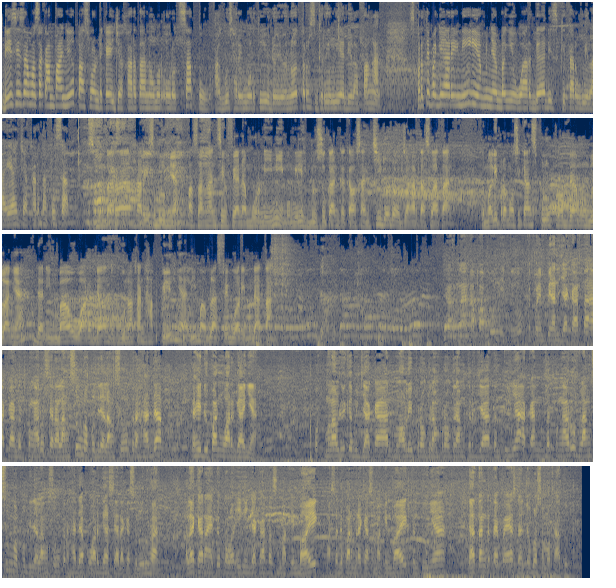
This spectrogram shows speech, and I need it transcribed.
Di sisa masa kampanye, paslon DKI Jakarta nomor urut 1, Agus Harimurti Yudhoyono terus gerilya di lapangan. Seperti pagi hari ini, ia menyambangi warga di sekitar wilayah Jakarta Pusat. Sementara hari sebelumnya, pasangan Silviana Murni ini memilih belusukan ke kawasan Cidodo, Jakarta Selatan. Kembali promosikan 10 program unggulannya dan imbau warga untuk gunakan hak pilihnya 15 Februari mendatang. Apa pun itu, kepemimpinan Jakarta akan berpengaruh secara langsung maupun tidak langsung terhadap kehidupan warganya. Melalui kebijakan, melalui program-program kerja tentunya akan berpengaruh langsung maupun tidak langsung terhadap warga secara keseluruhan. Oleh karena itu, kalau ingin Jakarta semakin baik, masa depan mereka semakin baik, tentunya datang ke TPS dan coblos nomor satu.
